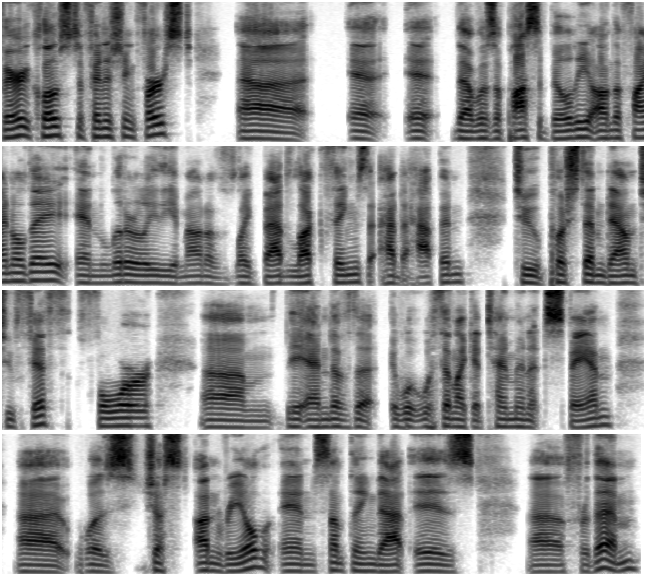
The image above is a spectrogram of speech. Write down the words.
very close to finishing first. Uh, it, it, that was a possibility on the final day, and literally the amount of like bad luck things that had to happen to push them down to fifth for um, the end of the within like a 10 minute span uh, was just unreal and something that is uh, for them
